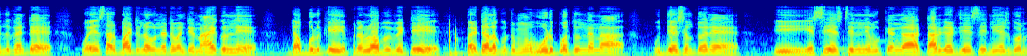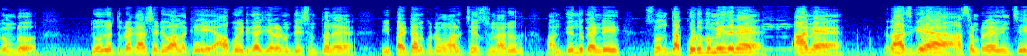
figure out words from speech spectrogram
ఎందుకంటే వైఎస్ఆర్ పార్టీలో ఉన్నటువంటి నాయకుల్ని డబ్బులకి ప్రలోభ పెట్టి పైటాల కుటుంబం ఓడిపోతుందన్న ఉద్దేశంతోనే ఈ ఎస్సీ ఎస్టీలని ముఖ్యంగా టార్గెట్ చేసి నియోజకవర్గంలో తోదుర్తి ప్రకాష్ రెడ్డి వాళ్ళకి ఆపోజిట్గా చేయాలనే ఉద్దేశంతోనే ఈ పైటాల కుటుంబం వాళ్ళు చేస్తున్నారు. అంతెందుకండి? సొంత కొడుకు మీదనే ఆమె రాజకీయ అస్త్రం ప్రయోగించి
